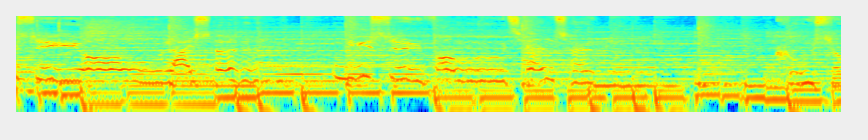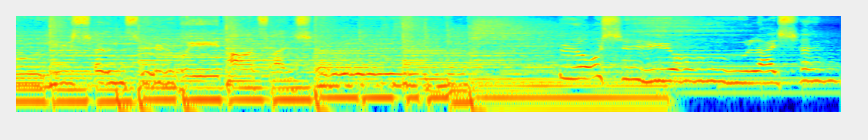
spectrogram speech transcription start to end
是有来生，你是否虔诚，苦守一生只为他转身？若是有来生。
